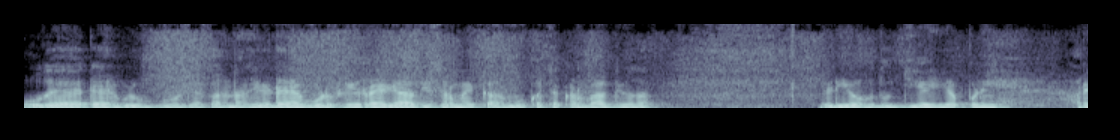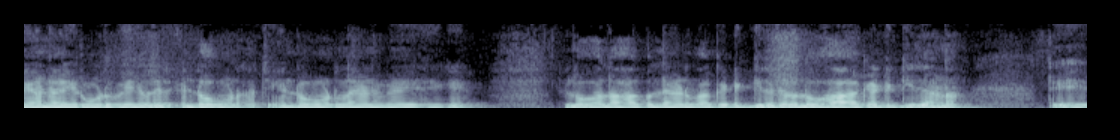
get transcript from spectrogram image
ਉਹਦੇ ਡੈਸ਼ਬੋਰਡ ਬੋਰਡ ਜਿਹਾ ਕਰਨਾ ਸੀ ਡੈਸ਼ਬੋਰਡ ਫੇਰ ਰਹਿ ਗਿਆ ਸੀ ਸਰਮਾਈਕਾ ਸਮੂਕਾ ਚੱਕਣ ਵਗ ਗਿਆ ਉਹਦਾ। ਜਿਹੜੀ ਉਹ ਦੂਜੀ ਆਈ ਆਪਣੀ ਹਰਿਆਣਾ ਵਾਲੀ ਰੋਡਵੇਜ ਉਹਦੇ ਇੰਡੋ ਇੰਡੋਮੋਡ ਸੱਚ ਇੰਡੋਮੋਡ ਲੈਣ ਗਏ ਸੀਗੇ। ਲੋਹਾ ਲਾਹਾ ਲੈਣ ਵਾਗੇ ਡਿੱਗੀ ਦਾ ਚਲੋ ਲੋਹਾ ਆ ਗਿਆ, ਡਿੱਗੀ ਦਾ ਹਨਾ। ਤੇ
